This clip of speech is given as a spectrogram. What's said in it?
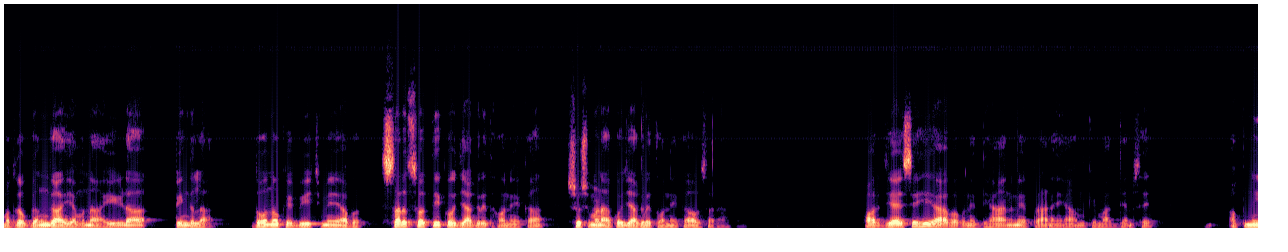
मतलब गंगा, यमुना, ईड़ा, पिंगला, दोनों के बीच में अब सरस्वती को जागृत होने का, सुषमणा को जागृत होने का अवसर आ गया। और जैसे ही आप अपने ध्यान में प्राणायाम के माध्यम से अपनी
